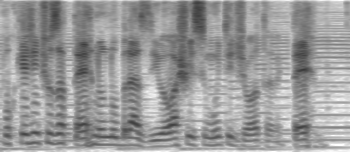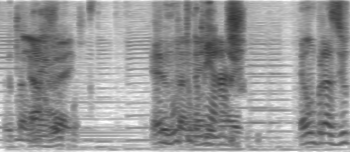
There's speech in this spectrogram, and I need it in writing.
Por que a gente usa terno no Brasil? Eu acho isso muito idiota, velho. Terno. Eu É também, velho. É Eu muito também quente. acho. É um Brasil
